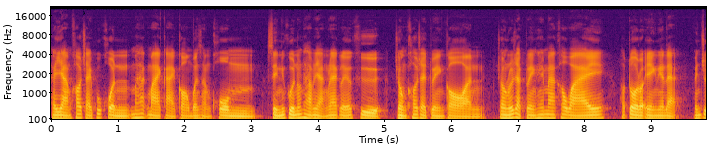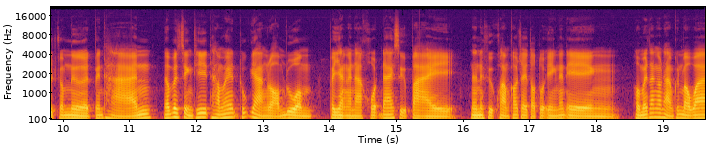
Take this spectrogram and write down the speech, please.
พยายามเข้าใจผู้คนมากมายก่ายกองบนสังคม สิ่งที่คุณต้องทำอย่างแรกเลยก็คือ จงเข้าใจตัวเองก่อน จงรู้จักตัวเองให้มากเข้าไว้ เพราะตัวเราเองเนี่ยแหละเป็นจุดกำเนิดเป็นฐาน แล้วเป็นสิ่งที่ทำให้ทุกอย่างหลอมรวมไปยังอนาคตได้สื่อไป นั่นก็คือความเข้าใจต่อตัวเองนั่นเอง ผมไม่ตั้งคำถามขึ้นมาว่า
